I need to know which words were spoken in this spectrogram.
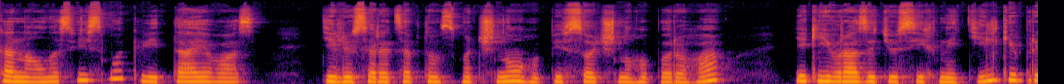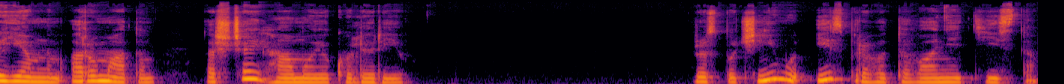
Канал на свій смак вітає вас! Ділюся рецептом смачного пісочного пирога, який вразить усіх не тільки приємним ароматом, а ще й гамою кольорів. Розпочнімо із приготування тіста.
